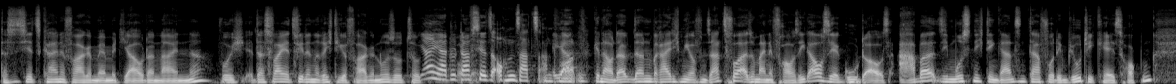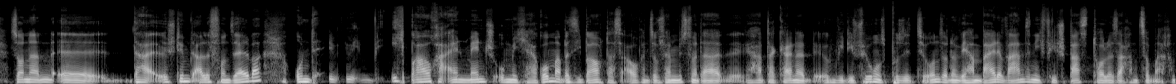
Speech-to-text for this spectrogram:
Das ist jetzt keine Frage mehr mit Ja oder Nein, ne? Wo ich, das war jetzt wieder eine richtige Frage, nur so zur. Ja, ja, du darfst jetzt auch einen Satz antworten. Ja, genau, da, dann bereite ich mich auf einen Satz vor. Also meine Frau sieht auch sehr gut aus, aber sie muss nicht den ganzen Tag vor dem Beauty Case hocken, sondern äh, da stimmt alles von selber. Und ich brauche einen Mensch um mich herum, aber sie braucht das auch. Insofern müssen wir da, hat da keiner irgendwie die Führungsposition, sondern wir haben beide wahnsinnig viel Spaß, tolle Sachen zu machen.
